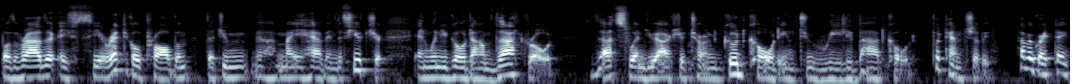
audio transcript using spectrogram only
but rather a theoretical problem that you uh, may have in the future. And when you go down that road, that's when you actually turn good code into really bad code, potentially. Have a great day.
